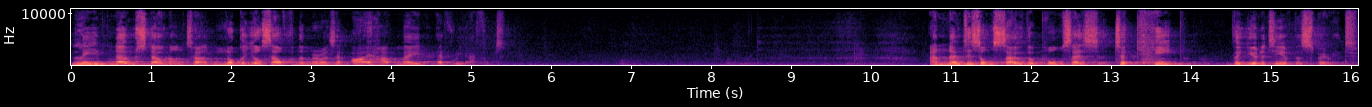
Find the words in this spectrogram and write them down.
Leave no stone unturned. Look at yourself in the mirror and say, I have made every effort. And notice also that Paul says to keep the unity of the Spirit.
